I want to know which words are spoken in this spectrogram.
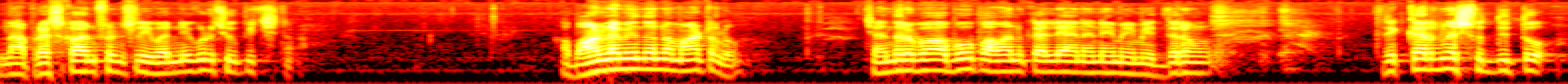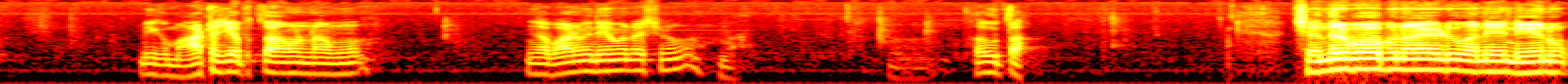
నా ప్రెస్ కాన్ఫరెన్స్లో ఇవన్నీ కూడా చూపించిన. ఆ బాండ్ల మీద ఉన్న మాటలు చంద్రబాబు పవన్ కళ్యాణ్ అనే మేమిద్దరం త్రికరణ శుద్ధితో మీకు మాట చెప్తా ఉన్నాము. ఇంకా బాండ్ మీద ఏమని రాసినాము చదువుతా. చంద్రబాబు నాయుడు అనే నేను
